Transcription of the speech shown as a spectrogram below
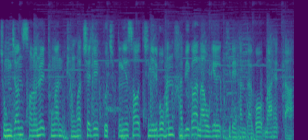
종전 선언을 통한 평화체제 구축 등에서 진일보한 합의가 나오길 기대한다고 말했다.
